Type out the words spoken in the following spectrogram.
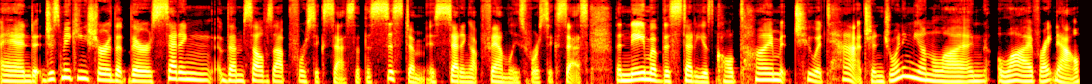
and just making sure that they're setting themselves up for success, that the system is setting up families for success. The name of this study is called Time to Attach. And joining me on the line live right now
